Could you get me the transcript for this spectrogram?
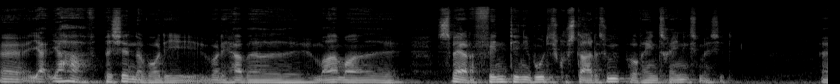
Øh, Jeg, jeg har haft patienter, hvor det, hvor det har været øh, meget, meget øh, svært at finde det niveau, de skulle startes ud på rent træningsmæssigt. Øh,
